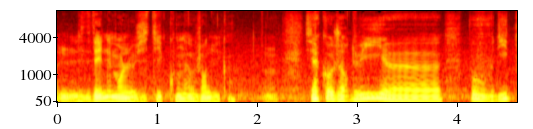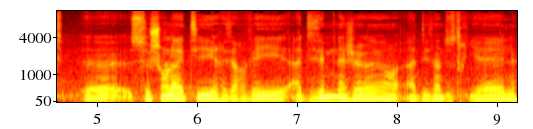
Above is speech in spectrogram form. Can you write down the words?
les éléments logistiques qu'on a aujourd'hui. C'est-à-dire qu'aujourd'hui, euh, vous vous dites, euh, ce champ-là a été réservé à des aménageurs, à des industriels,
